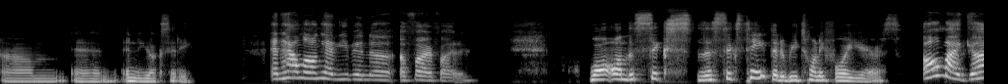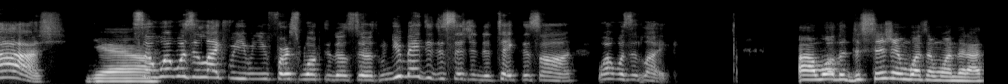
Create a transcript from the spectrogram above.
um, and in New York City. And how long have you been a, a firefighter? Well, on the sixth, the sixteenth, it'll be twenty-four years. Oh my gosh. Yeah. So what was it like for you when you first walked through those doors? When you made the decision to take this on, what was it like? Uh, well, the decision wasn't one that I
